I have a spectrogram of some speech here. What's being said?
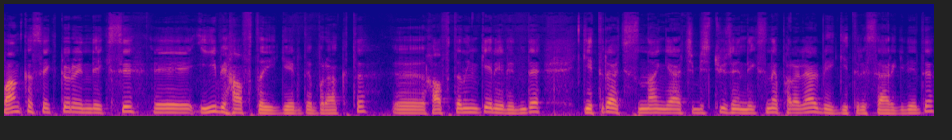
banka sektör endeksi e, iyi bir haftayı geride bıraktı e, haftanın genelinde getiri açısından gerçi BIST 100 endeksine paralel bir getiri sergiledi.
